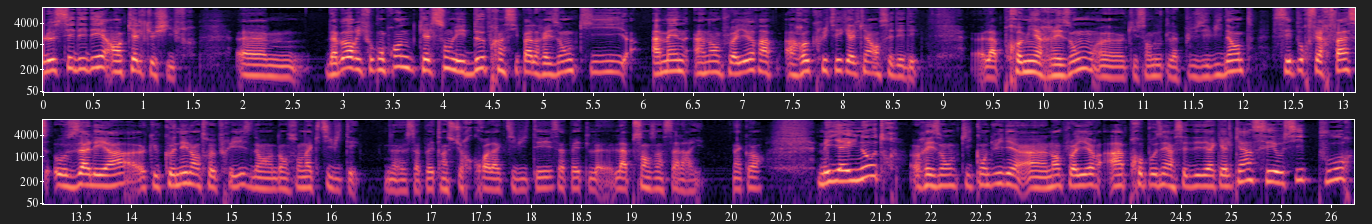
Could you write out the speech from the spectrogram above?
le CDD en quelques chiffres. Euh, D'abord, il faut comprendre quelles sont les deux principales raisons qui amènent un employeur à, recruter quelqu'un en CDD. Euh, la première raison, euh, qui est sans doute la plus évidente, c'est pour faire face aux aléas que connaît l'entreprise dans, dans, son activité. ça peut être un surcroît d'activité, ça peut être l'absence d'un salarié. D'accord? Mais il y a une autre raison qui conduit un employeur à proposer un CDD à quelqu'un, c'est aussi pour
